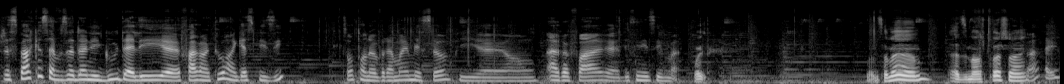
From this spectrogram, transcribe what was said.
J'espère que ça vous a donné le goût d'aller euh, faire un tour en Gaspésie. Nous autres, on a vraiment aimé ça, puis euh, on- à refaire euh, définitivement. Bonne semaine! À dimanche prochain! Bye!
